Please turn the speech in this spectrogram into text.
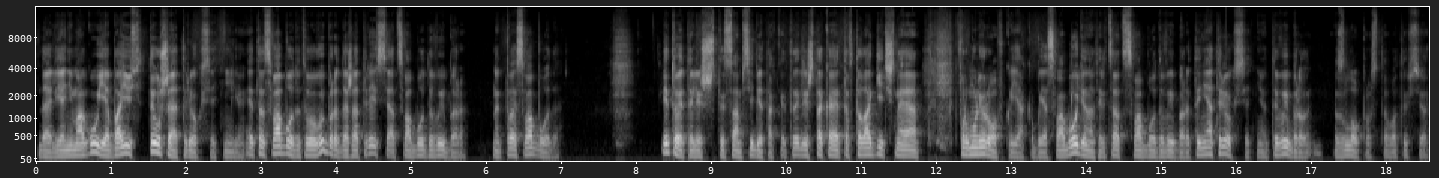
да, или я не могу, я боюсь, ты уже отрекся от нее. Это свобода твоего выбора, даже отречься от свободы выбора. Но это твоя свобода. И то это лишь ты сам себе так. Это лишь такая тавтологичная формулировка якобы. Я свободен, отрицаться свобода выбора. Ты не отрекся от нее. Ты выбрал зло просто. Вот и все.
